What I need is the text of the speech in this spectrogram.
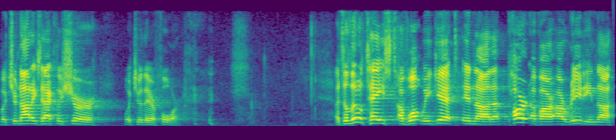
but you're not exactly sure what you're there for. It's a little taste of what we get in uh, that part of our, our reading, the,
